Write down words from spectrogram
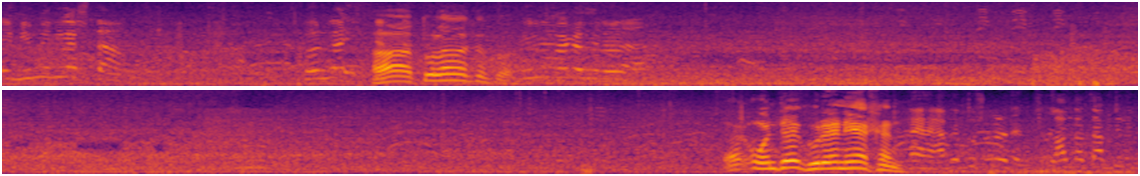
এই মিমি নিয়ে আসতাম কোন ভাই হ্যাঁ তোলা তো। ওইটাই ঘুরে নিয়ে আসেন। হ্যাঁ হ্যাঁ আপনি চাপ দিলে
